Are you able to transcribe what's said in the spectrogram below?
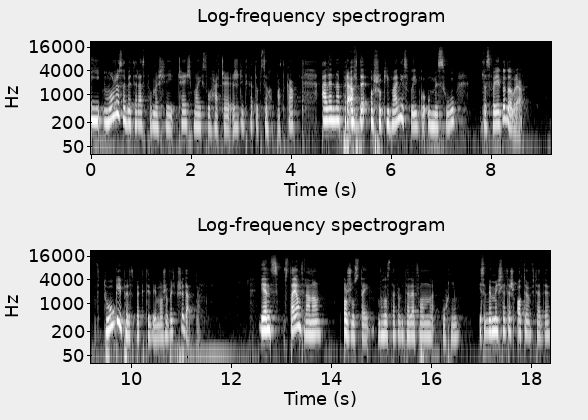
I może sobie teraz pomyśli część moich słuchaczy, że Litka to psychopatka, ale naprawdę oszukiwanie swojego umysłu dla swojego dobra w długiej perspektywie może być przydatne. Więc wstając rano o 6, bo zostawiam telefon w kuchni i sobie myślę też o tym wtedy,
